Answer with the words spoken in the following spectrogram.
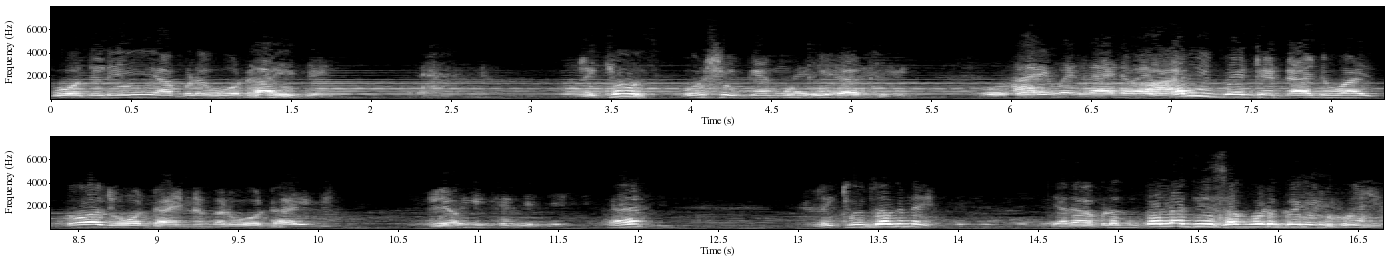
ગોદડી આપણે ઓઢાઈ દે. લખ્યું ઓછી કે મૂકી રાખી. હારી પેટે ટાઈડ હોય તો જ ઓઢાય નગર ઓઢાય નહીં. લખ્યું છે કે નહીં ત્યારે આપડે પેલાથી સગવડ કરી હોય.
